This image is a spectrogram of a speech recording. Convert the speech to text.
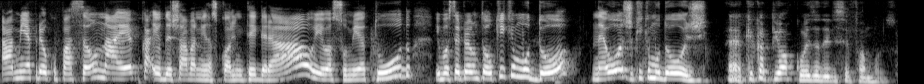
a minha preocupação, na época, eu deixava na escola integral e eu assumia tudo. E você perguntou o que, que mudou, né? Hoje, o que, que mudou hoje? É, o que que é a pior coisa dele ser famoso?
